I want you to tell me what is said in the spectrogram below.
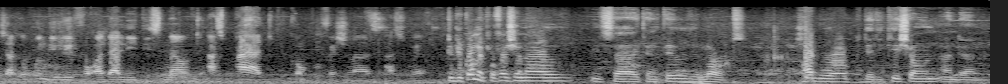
She has opened the way for other ladies now to aspire to become professionals as well. To become a professional, it's, uh, it entails a lot. Hard work, dedication, and um,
